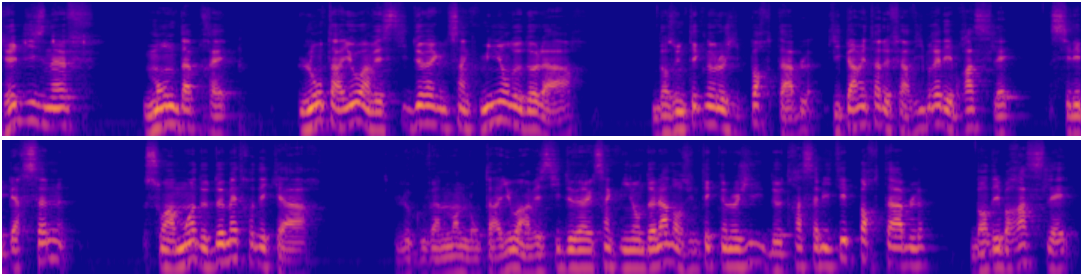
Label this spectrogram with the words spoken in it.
Grippe 19, monde d'après. L'Ontario investit 2,5 millions de dollars dans une technologie portable qui permettra de faire vibrer des bracelets si les personnes sont à moins de 2 mètres d'écart. Le gouvernement de l'Ontario a investi 2,5 millions de dollars dans une technologie de traçabilité portable, dans des bracelets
